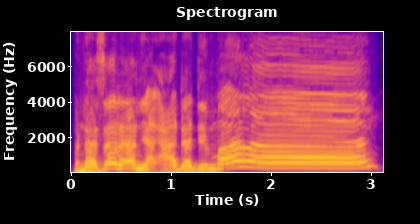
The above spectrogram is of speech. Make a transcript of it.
Penasaran yang ada di Malang.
